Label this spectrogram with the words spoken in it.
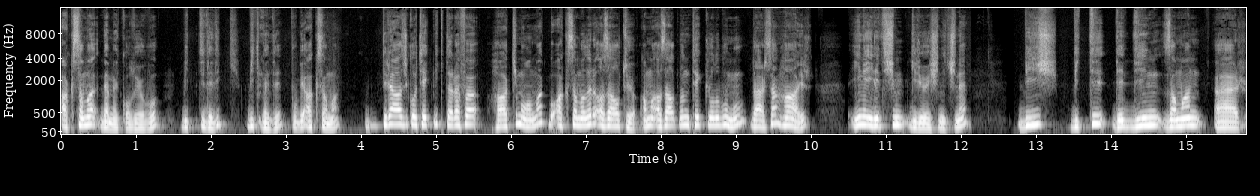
aksama demek oluyor bu. Bitti dedik bitmedi bu bir aksama. Birazcık o teknik tarafa hakim olmak bu aksamaları azaltıyor. Ama azaltmanın tek yolu bu mu dersen hayır. Yine iletişim giriyor işin içine. Bir iş bitti dediğin zaman eğer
